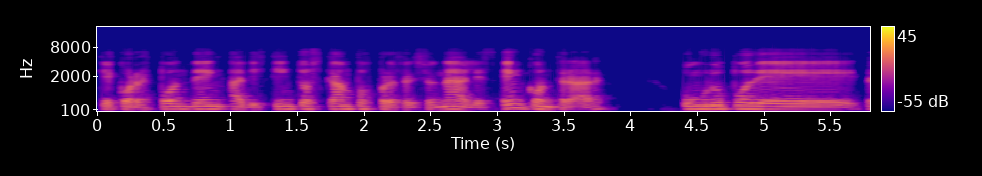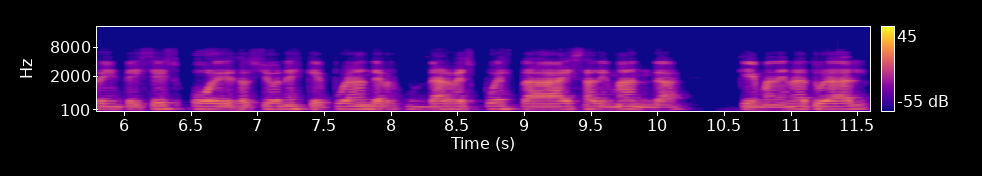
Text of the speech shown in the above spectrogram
que corresponden a distintos campos profesionales, encontrar un grupo de 36 organizaciones que puedan dar respuesta a esa demanda que de manera natural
